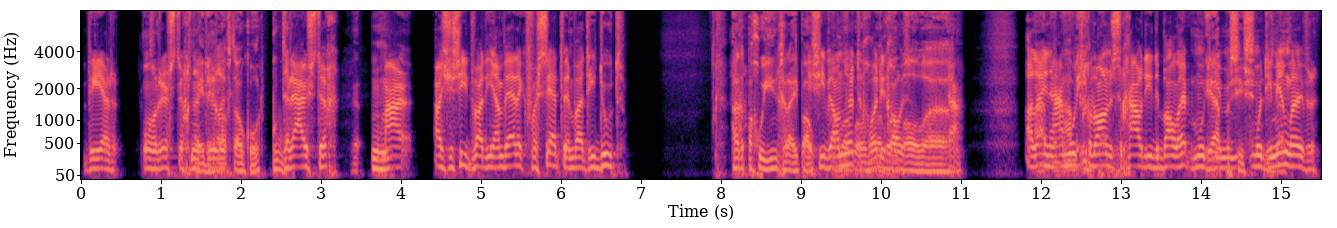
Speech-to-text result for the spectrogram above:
weer onrustig Tweede natuurlijk. helft ook hoor. Druistig. Mhm. Maar als je ziet wat hij aan werk verzet en wat hij doet. Had een paar goede ingrepen ook. Is hij wel nuttig, hoor, die gozer. eh, Ja. Alleen hij moet gewoon, zo gauw hij de bal hebt, moet Ja, hij precies. moet hij hem inleveren.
